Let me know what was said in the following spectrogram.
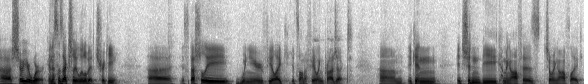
Uh, show your work, and this is actually a little bit tricky, uh, especially when you feel like it's on a failing project. Um, it can, it shouldn't be coming off as showing off like,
